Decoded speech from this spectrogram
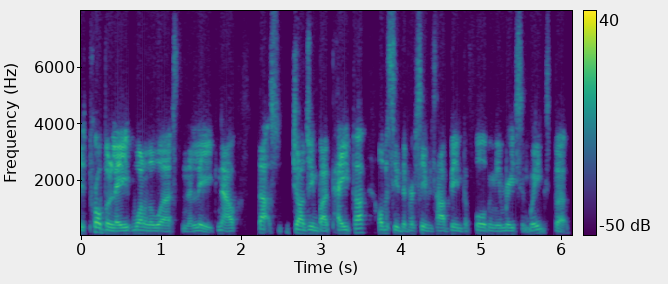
is probably one of the worst in the league. Now, that's judging by paper. Obviously, the receivers have been performing in recent weeks, but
